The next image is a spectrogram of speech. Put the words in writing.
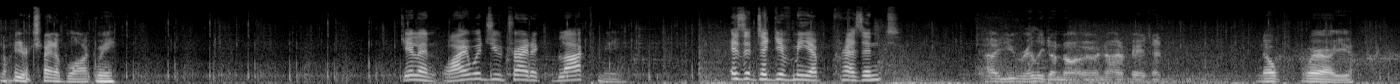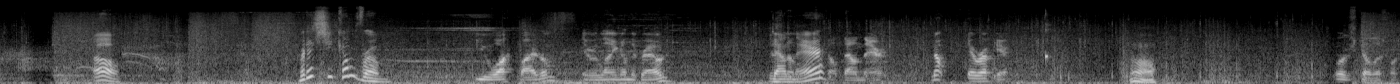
Oh, you're trying to block me. Guilan, why would you try to block me? Is it to give me a present? oh you really don't know, uh, know how to pay attention. Nope. Where are you? Oh. Where did she come from? You walked by them. They were lying on the ground. There's Down there? Fell down there. No, they were up here. Oh. We'll just kill this one.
